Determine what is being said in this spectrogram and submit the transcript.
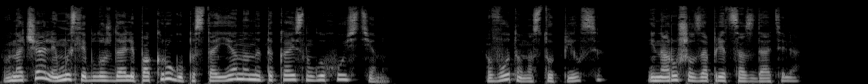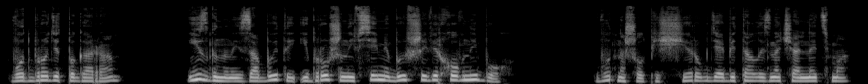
Вначале мысли блуждали по кругу, постоянно натыкаясь на глухую стену. Вот он оступился и нарушил запрет Создателя. Вот бродит по горам, изгнанный, забытый и брошенный всеми бывший Верховный Бог. Вот нашел пещеру, где обитала изначальная тьма.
